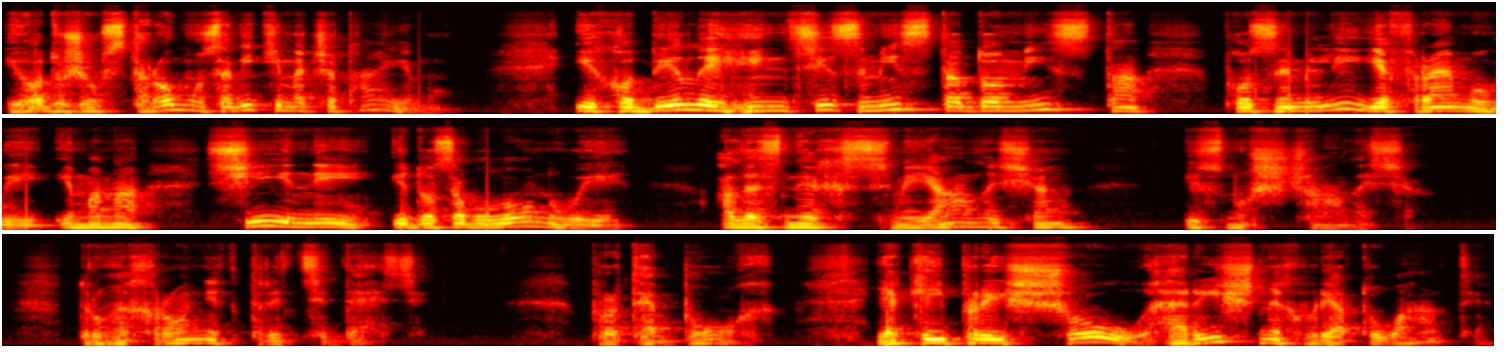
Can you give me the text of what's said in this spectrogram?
І от уже в Старому Завіті ми читаємо. І ходили гінці з міста до міста по землі Єфремовій, і Манашійній, і до Заволонової, але з них сміялися і знущалися. Друге Хронік 30.10. Проте Бог, який прийшов грішних врятувати,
